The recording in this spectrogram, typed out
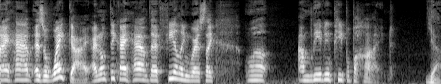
I have, as a white guy, I don't think I have that feeling where it's like, well, I'm leaving people behind. Yeah,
